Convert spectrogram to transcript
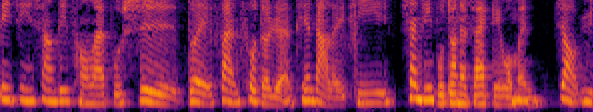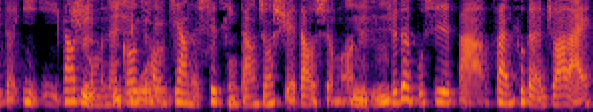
毕竟，上帝从来不是对犯错的人天打雷劈。圣经不断的在给我们教育的意义，到底我们能够从这样的事情当中学到什么？绝对不是把犯错的人抓来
